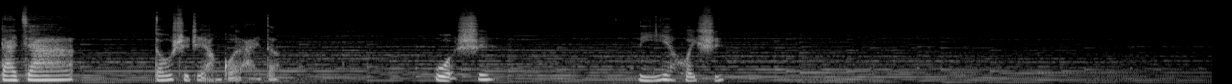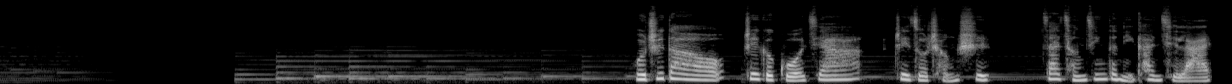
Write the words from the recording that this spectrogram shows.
大家都是这样过来的，我是，你也会是。我知道这个国家、这座城市，在曾经的你看起来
